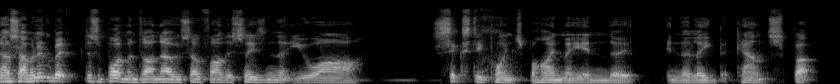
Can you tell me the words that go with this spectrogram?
Now, Sam, a little bit disappointment. I know so far this season that you are sixty points behind me in the in the league that counts, but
